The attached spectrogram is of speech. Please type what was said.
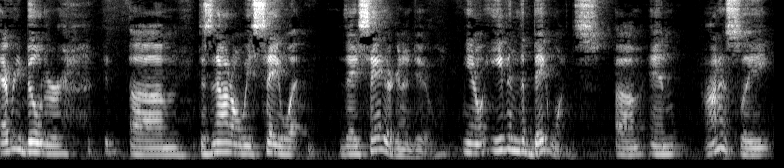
every builder um, does not always say what they say they're going to do. You know, even the big ones. Um, and honestly,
